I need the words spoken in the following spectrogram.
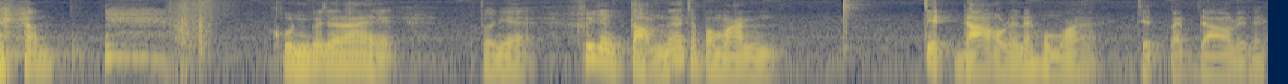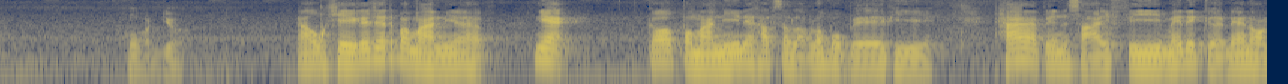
นะครับ คุณก็จะได้ตัวเนี้ยคือยังต่ำน่าจะประมาณ 7 ดาวเลยนะผมว่า 7-8 ดาวเลยนะ หดอยู่อ่าโอเคก็จะได้ประมาณนี้ครับ เนี่ยก็ประมาณนี้นะครับสำหรับระบบ VIP ถ้าเป็นสายฟรีไม่ได้เกิดแน่นอน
